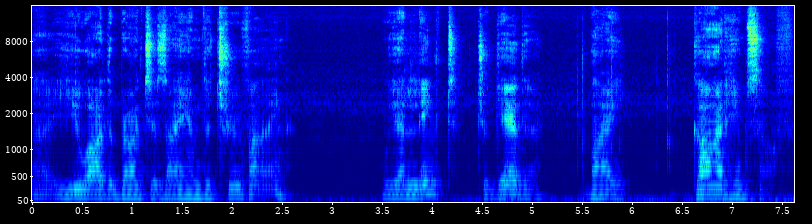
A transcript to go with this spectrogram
uh, you are the branches, I am the true vine. We are linked together by God Himself,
